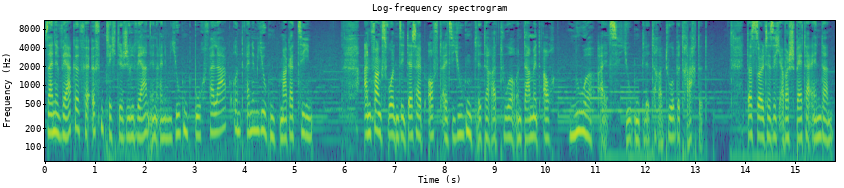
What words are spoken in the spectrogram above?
Seine Werke veröffentlichte Jules Verne in einem Jugendbuchverlag und einem Jugendmagazin. Anfangs wurden sie deshalb oft als Jugendliteratur und damit auch nur als Jugendliteratur betrachtet. Das sollte sich aber später ändern.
